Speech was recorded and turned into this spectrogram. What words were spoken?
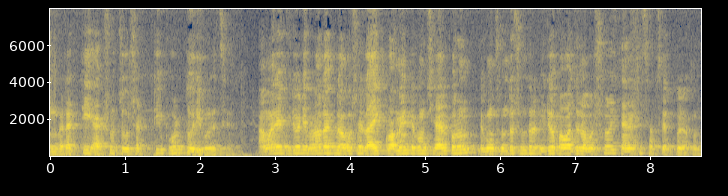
ইনভার্টারটি একশো চৌষট্টি ভোল্ট তৈরি করেছে। আমার এই ভিডিওটি ভালো লাগলে অবশ্যই লাইক কমেন্ট এবং শেয়ার করুন এবং সুন্দর সুন্দর ভিডিও পাওয়ার জন্য অবশ্যই চ্যানেলটি সাবস্ক্রাইব করে রাখুন।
